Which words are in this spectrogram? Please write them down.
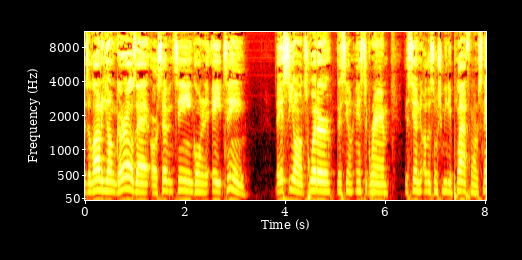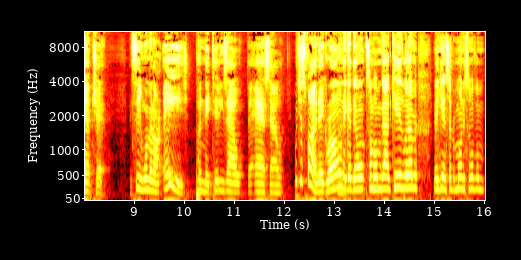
there's a lot of young girls that are 17 going into 18 they see on Twitter, they see on Instagram, they see on the other social media platforms, Snapchat. They see women our age putting their titties out, their ass out, which is fine. They grown, they got their own. Some of them got kids, whatever. They getting separate money. Some of them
